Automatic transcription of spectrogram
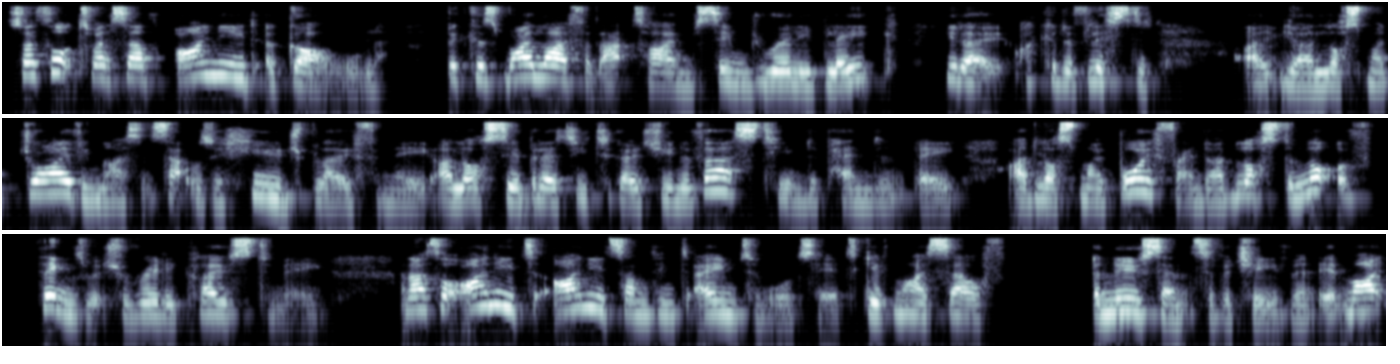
so I thought to myself, I need a goal because my life at that time seemed really bleak. You know, I could have listed, uh, you know, I lost my driving license. That was a huge blow for me. I lost the ability to go to university independently. I'd lost my boyfriend. I'd lost a lot of things which were really close to me. And I thought, I need to, I need something to aim towards here to give myself a new sense of achievement. It might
